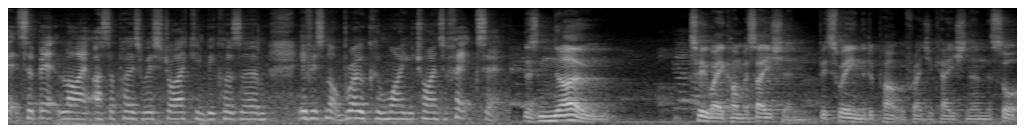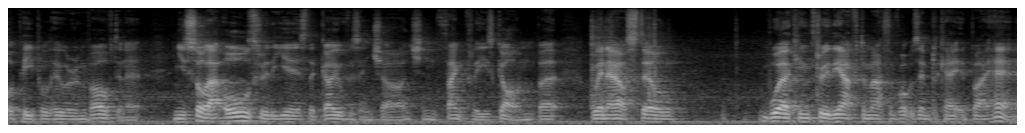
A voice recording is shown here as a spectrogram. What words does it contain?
It's a bit like, I suppose, we're striking because um, if it's not broken, why are you trying to fix it? There's no two-way conversation between the Department for Education and the sort of people who are involved in it. And you saw that all through the years that Gove was in charge, and thankfully he's gone, but we're now still working through the aftermath of what was implicated by him.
